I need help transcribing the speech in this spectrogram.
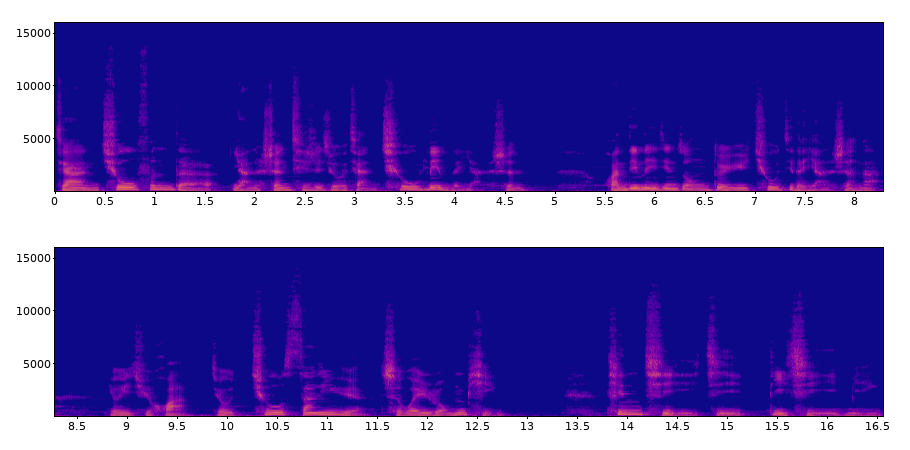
讲秋分的养生，其实就是讲秋令的养生。《黄帝内经》中对于秋季的养生啊，有一句话，就秋三月，此为荣平。天气已急，地气已明，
